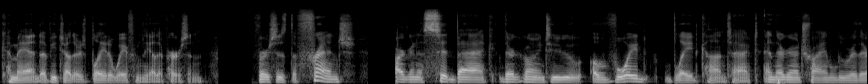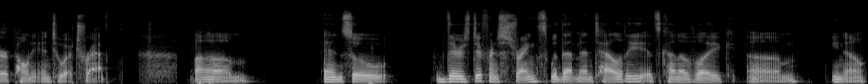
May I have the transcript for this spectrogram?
command of each other's blade away from the other person versus the french are going to sit back they're going to avoid blade contact and they're going to try and lure their opponent into a trap. Um, and so there's different strengths with that mentality. It's kind of like um, you know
